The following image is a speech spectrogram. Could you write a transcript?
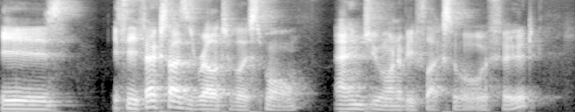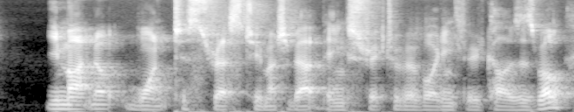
is if the effect size is relatively small and you want to be flexible with food, you might not want to stress too much about being strict with avoiding food colors as well.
